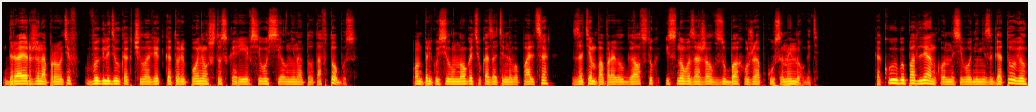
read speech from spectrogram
Драйер же, напротив, выглядел как человек, который понял, что, скорее всего, сел не на тот автобус. Он прикусил ноготь указательного пальца, затем поправил галстук и снова зажал в зубах уже обкусанный ноготь. Какую бы подлянку он на сегодня не заготовил,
